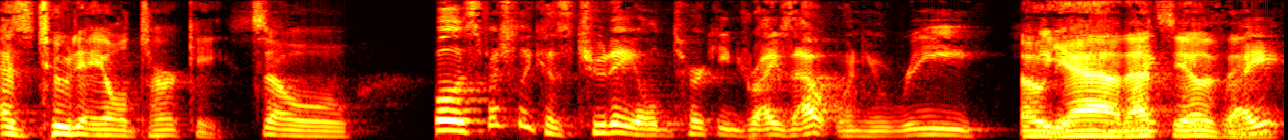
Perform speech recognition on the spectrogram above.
as two day old turkey. So Well, especially because two day old turkey dries out when you re. Oh, yeah, that's the other thing. right?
